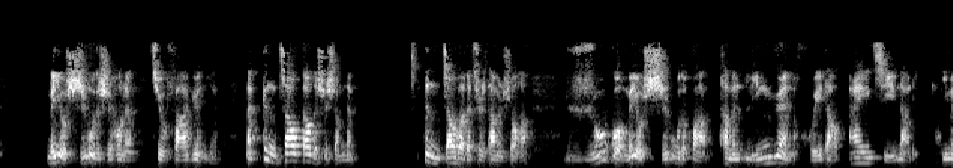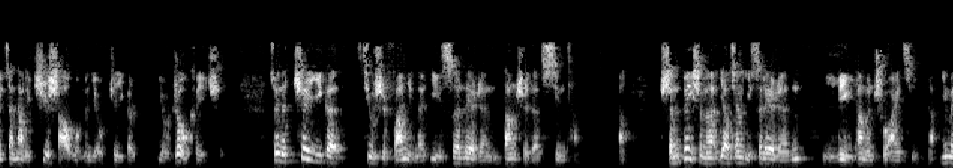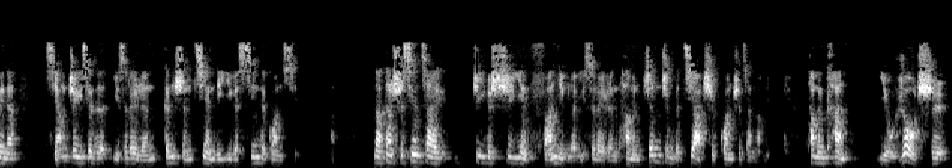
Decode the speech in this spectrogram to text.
没有食物的时候呢，就发怨言。那更糟糕的是什么呢？更糟糕的就是他们说哈，如果没有食物的话，他们宁愿回到埃及那里，因为在那里至少我们有这一个有肉可以吃。所以呢，这一个就是反映了以色列人当时的心态啊。神为什么要将以色列人领他们出埃及啊？因为呢，想这一些的以色列人跟神建立一个新的关系啊。那但是现在这一个试验反映了以色列人他们真正的价值观是在哪里？他们看有肉吃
